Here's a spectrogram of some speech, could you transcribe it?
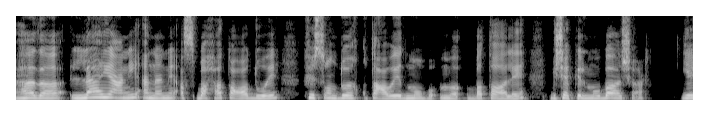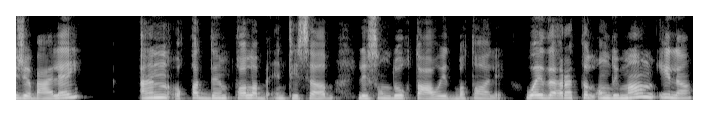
هذا لا يعني أنني أصبحت عضوة في صندوق تعويض بطالة بشكل مباشر. يجب علي أن أقدم طلب انتساب لصندوق تعويض بطالة. وإذا أردت الانضمام إلى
